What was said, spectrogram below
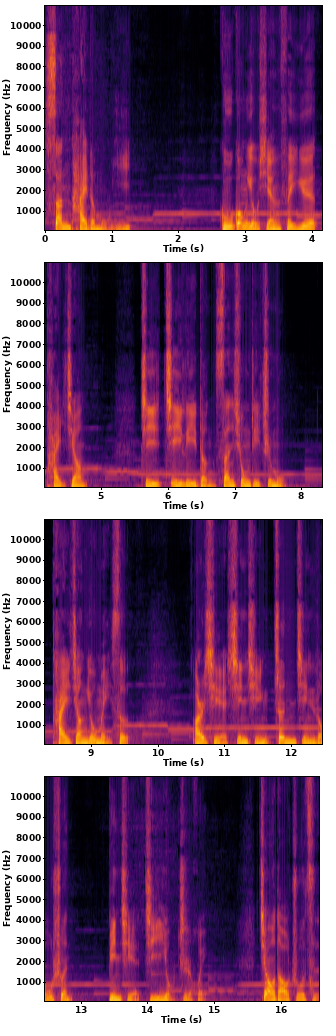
三太的母仪。古公有贤妃曰太姜，即季历等三兄弟之母。太姜有美色，而且性情真静柔顺，并且极有智慧，教导诸子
